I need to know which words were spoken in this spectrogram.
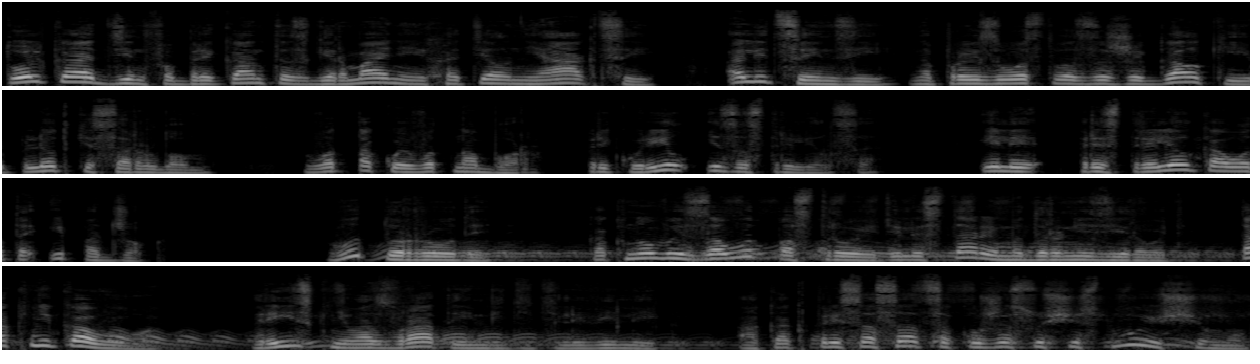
Только один фабрикант из Германии хотел не акций, а лицензий на производство зажигалки и плетки с орлом. Вот такой вот набор. Прикурил и застрелился. Или пристрелил кого-то и поджег. Вот уроды. Как новый завод построить или старый модернизировать, так никого. Риск невозврата им, видите ли, велик. А как присосаться к уже существующему,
